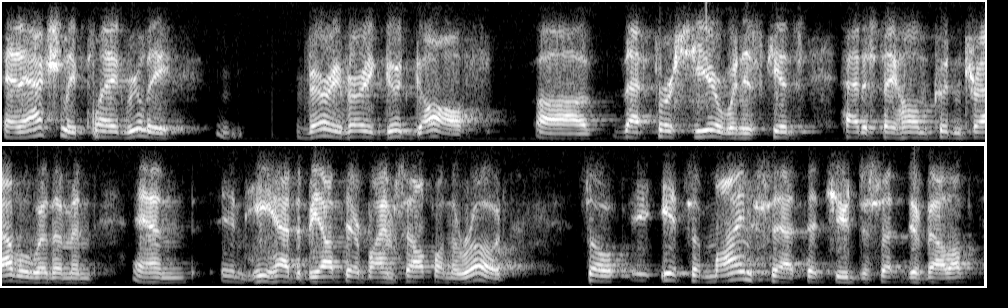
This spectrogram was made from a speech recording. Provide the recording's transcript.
and actually played really very, very good golf uh, that first year when his kids had to stay home, couldn't travel with him, and and and he had to be out there by himself on the road. So it's a mindset that you de- develop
